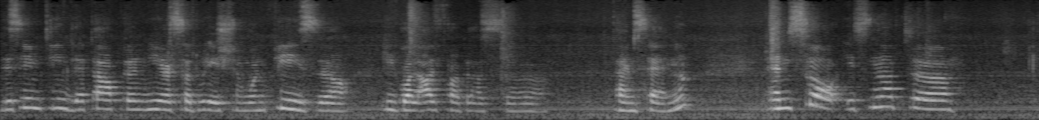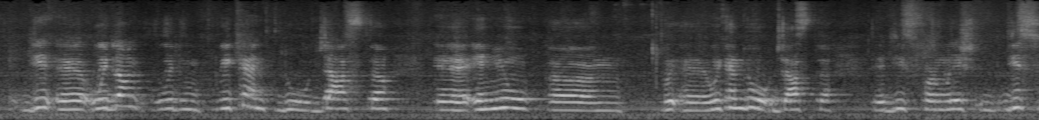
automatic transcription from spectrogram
the same thing that happened near saturation when p is uh, equal alpha plus uh, times n. And so it's not, uh, the, uh, we don't, we, we can't do just uh, a new, um, we, we, can do just this formulation, this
